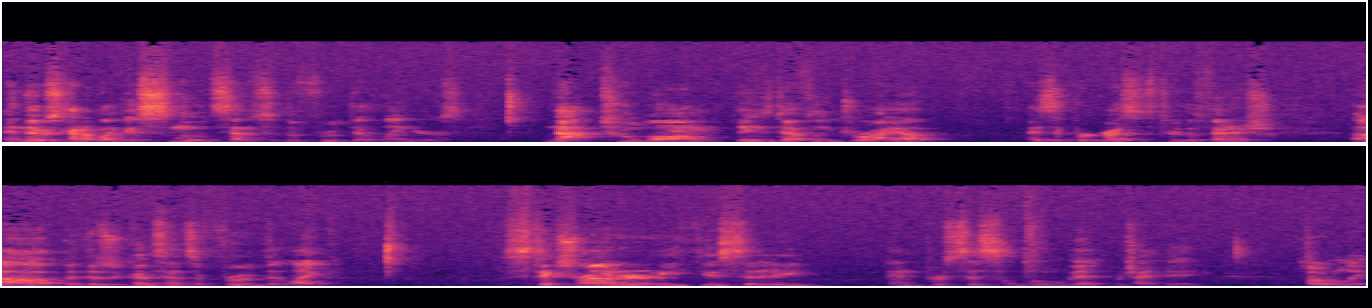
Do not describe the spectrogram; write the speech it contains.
and there's kind of like a smooth sense of the fruit that lingers. Not too long. Things definitely dry up as it progresses through the finish, uh, but there's a good sense of fruit that like sticks around underneath the acidity and persists a little bit, which I dig. Totally.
